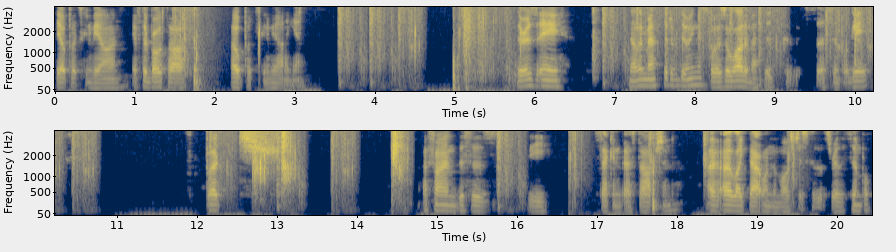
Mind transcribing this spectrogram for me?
the output's going to be on. If they're both off, output's going to be on again. There is a another method of doing this. Well, there's a lot of methods because it's a simple gate. But I find this is the second best option. I, I like that one the most just because it's really simple.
